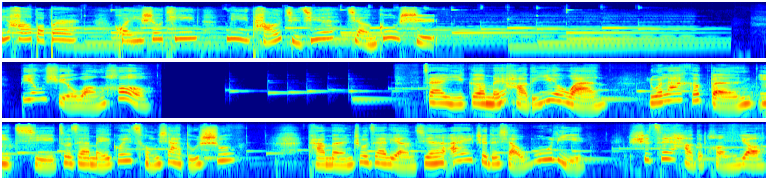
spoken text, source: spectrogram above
你好，宝贝儿，欢迎收听蜜桃姐姐讲故事。冰雪王后，在一个美好的夜晚，罗拉和本一起坐在玫瑰丛下读书。他们住在两间挨着的小屋里，是最好的朋友。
